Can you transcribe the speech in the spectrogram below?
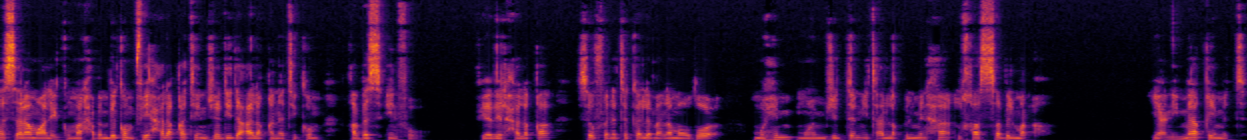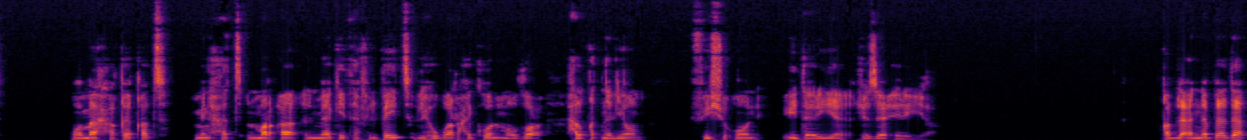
السلام عليكم. مرحبا بكم في حلقة جديدة على قناتكم قبس إنفو. في هذه الحلقة سوف نتكلم على موضوع مهم مهم جدا يتعلق بالمنحة الخاصة بالمرأة. يعني ما قيمة وما حقيقة منحة المرأة الماكثة في البيت اللي هو راح يكون موضوع حلقتنا اليوم في شؤون إدارية جزائرية. قبل أن نبدأ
